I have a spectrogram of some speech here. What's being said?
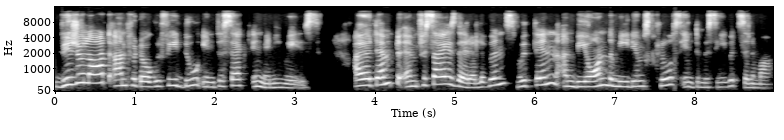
visual art and photography do intersect in many ways. I attempt to emphasize their relevance within and beyond the medium's close intimacy with cinema.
